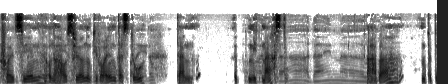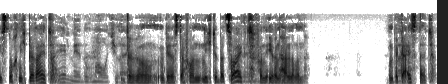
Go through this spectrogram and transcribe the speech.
vollziehen und ausführen und die wollen, dass du dann mitmachst, aber du bist noch nicht bereit. Du wirst davon nicht überzeugt von ihren Handlungen und begeistert.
